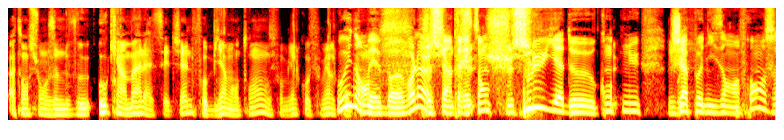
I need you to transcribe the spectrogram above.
attention, je ne veux aucun mal à cette chaîne, il faut bien l'entendre, il faut bien, le- le Oui, non, mais bah, voilà, c'est intéressant. je- je suis- Plus il y a de contenu japonisant en France,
